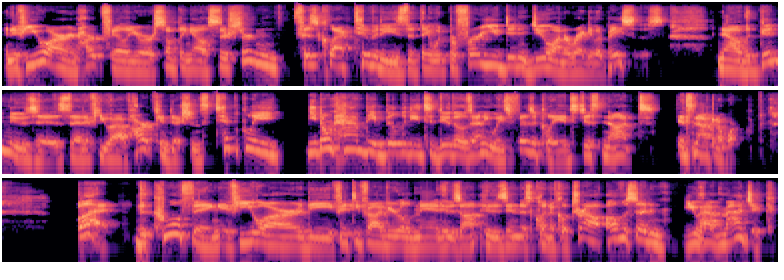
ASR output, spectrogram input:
And if you are in heart failure or something else, there's certain physical activities that they would prefer you didn't do on a regular basis. Now, the good news is that if you have heart conditions, typically you don't have the ability to do those anyways physically. It's just not, it's not going to work. But the cool thing, if you are the 55 year old man who's on, who's in this clinical trial, all of a sudden you have magic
